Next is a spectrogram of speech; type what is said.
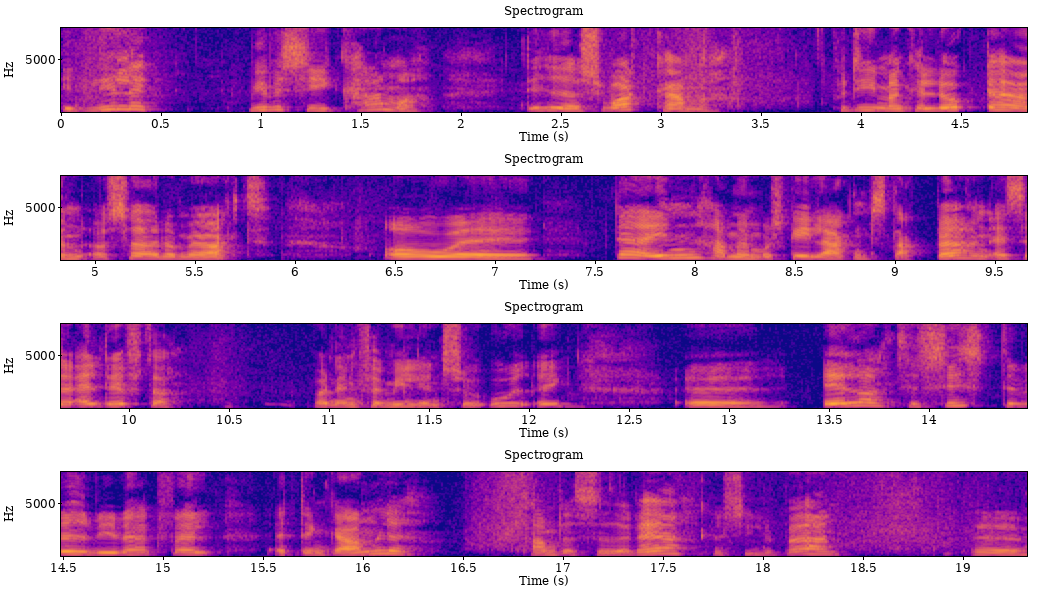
et lille, vi vil sige kammer, det hedder SWAT-kammer, fordi man kan lukke døren, og så er der mørkt. Og øh, derinde har man måske lagt en stak børn, altså alt efter, hvordan familien så ud. Ikke? Øh, eller til sidst, det ved vi i hvert fald, at den gamle, ham der sidder der med sine børn, øh,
